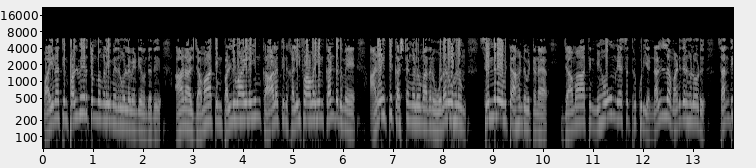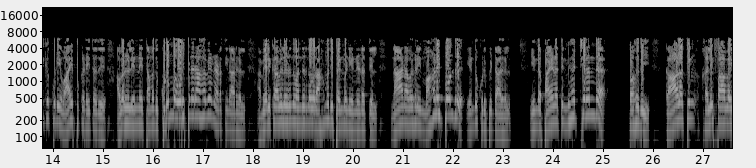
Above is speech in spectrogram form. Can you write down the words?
பயணத்தின் பல்வேறு துன்பங்களையும் எதிர்கொள்ள வேண்டி வந்தது ஆனால் ஜமாத்தின் பள்ளிவாயிலையும் காலத்தின் ஹலீஃபாவையும் கண்டதுமே அனைத்து கஷ்டங்களும் அதன் உணர்வுகளும் சிந்தனை விட்டு அகண்டு விட்டன. ஜமாத்தின் மிகவும் நேசத்திற்குரிய நல்ல மனிதர்களோடு சந்திக்கக்கூடிய வாய்ப்பு கிடைத்தது. கிடைத்தது அவர்கள் என்னை தமது குடும்ப உறுப்பினராகவே நடத்தினார்கள். அமெரிக்காவிலிருந்து வந்திருந்த ஒரு அகமதி பெண்மணி என்னிடத்தில் நான் அவர்களின் மகளைப் போன்று என்று குறிப்பிட்டார்கள். இந்த பயணத்தின் மிகச்சிறந்த பகுதி காலத்தின் ஹலிஃபாவை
